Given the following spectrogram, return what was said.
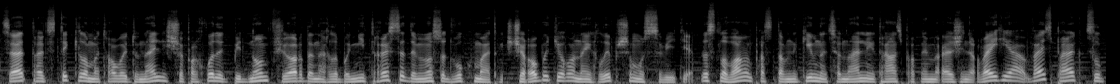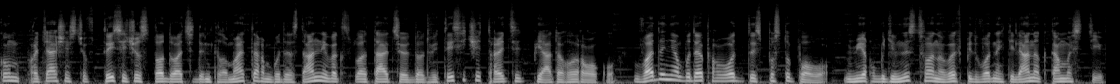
Це 30-кілометровий тунель, що проходить під дном фьорда на глибині 392 метрів, що робить його найглибшим у світі. За словами представників національної транспортної мережі Норвегія, весь проект цілком протяжністю в 1121 км буде зданий в експлуатацію до 2035 року. Введення буде проводитись поступово, в міру будівництва нових підводних ділянок та мостів.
